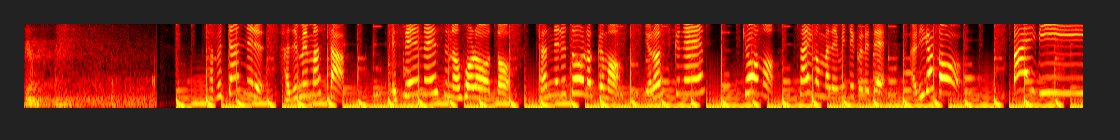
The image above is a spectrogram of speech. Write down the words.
ではまた。サブチャンネル始めました。SNS のフォローとチャンネル登録もよろしくね。今日も最後まで見てくれてありがとうバイビー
